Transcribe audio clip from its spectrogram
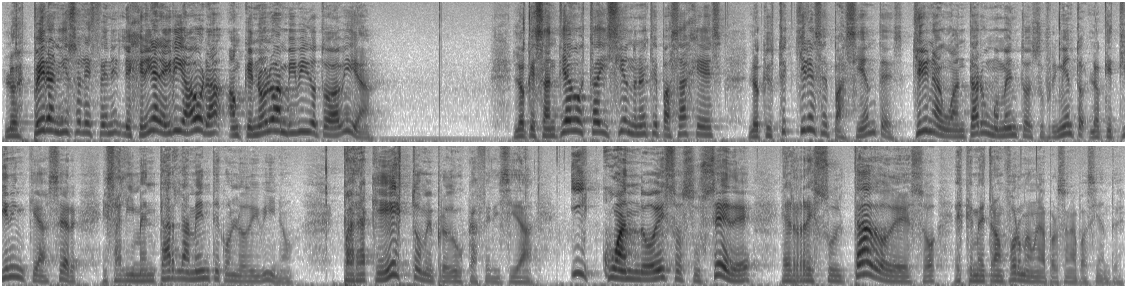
Lo esperan y eso les, genera alegría ahora, aunque no lo han vivido todavía. Lo que Santiago está diciendo en este pasaje es, lo que ustedes quieren ser pacientes, quieren aguantar un momento de sufrimiento, lo que tienen que hacer es alimentar la mente con lo divino, para que esto me produzca felicidad. Y cuando eso sucede, el resultado de eso es que me transforma en una persona paciente.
